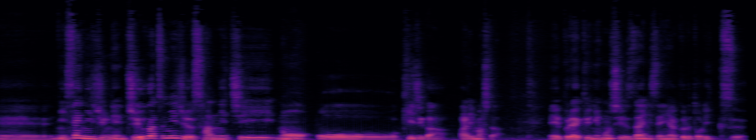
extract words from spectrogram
えー、2022年10月23日の記事がありました、えー、プロ野球日本シリーズ第2戦ヤクルトオリックス、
